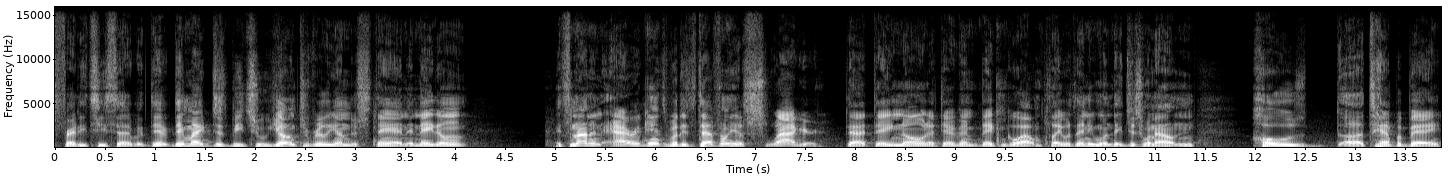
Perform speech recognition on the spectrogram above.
Freddie T said, but they they might just be too young to really understand, and they don't. It's not an arrogance, but it's definitely a swagger that they know that they're going they can go out and play with anyone. They just went out and hosed uh, Tampa Bay.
